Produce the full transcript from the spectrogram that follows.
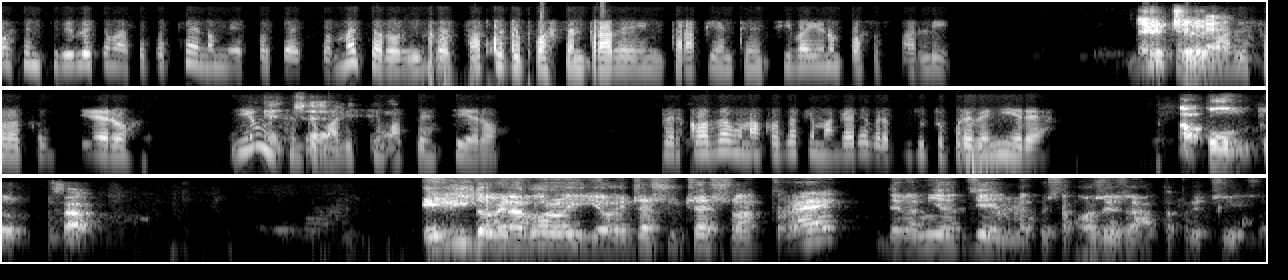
o sentire lui che mi ha detto perché non mi è protetto. A me terrorizza il fatto che possa entrare in terapia intensiva, io non posso star lì. Io eh, certo. male solo al pensiero. Io mi eh, sento certo. malissimo al pensiero. Per cosa una cosa che magari avrei potuto prevenire. Appunto, infatti. E lì dove lavoro io è già successo a tre della mia azienda questa cosa esatta, precisa.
